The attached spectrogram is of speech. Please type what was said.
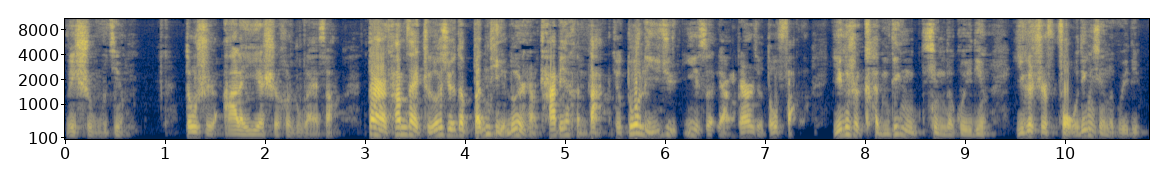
唯识无境。都是阿赖耶识和如来藏，但是他们在哲学的本体论上差别很大，就多了一句意思，两边就都反了。一个是肯定性的规定，一个是否定性的规定。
